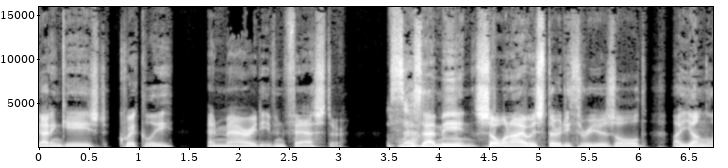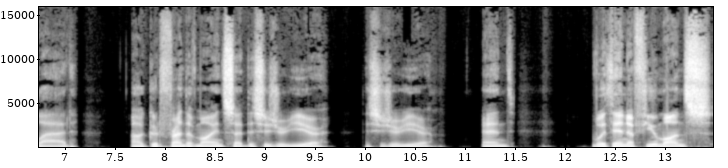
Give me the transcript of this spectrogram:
got engaged quickly, and married even faster. so what does that mean? So when I was 33 years old, a young lad, a good friend of mine said, "This is your year. This is your year." And within a few months,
